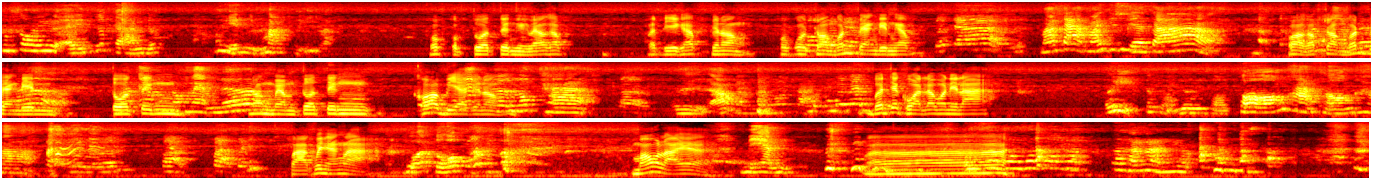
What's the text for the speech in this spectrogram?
ผู้ซอยไอ้เรื่องการเดี๋ยวไม่เห็นอีกมากอีกละพบกับตัวตึงอีกแล้วครับสวัสดีครับพี่น้องพบกับช่องคนแปลงดินครับแล้วจ้ามาจ้ามากินเสียจ้าพ่อครับช่องคนแปลงดิน ตัวตึงน้องแหม่มเด้อน้องแหมมตัวตึงข้อเบียร์พี่น้องเนกชาเออเออเอามือนั่นเบิร์ดจะขวดแล้ววันนี้ละเฮ้ยเจ้าของยืนสองสองค่ะสองค่ะ ปากปากไปปากเป็นหยังล่ะ หัวโต๊ะเมาหลายอะเมียนมาขนาดนี้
